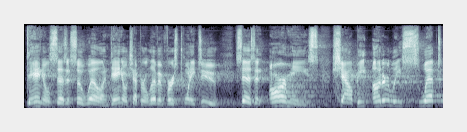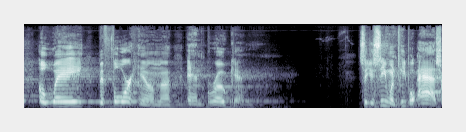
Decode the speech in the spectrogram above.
Daniel says it so well in Daniel chapter 11, verse 22 says, And armies shall be utterly swept away before him and broken. So you see, when people ask,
